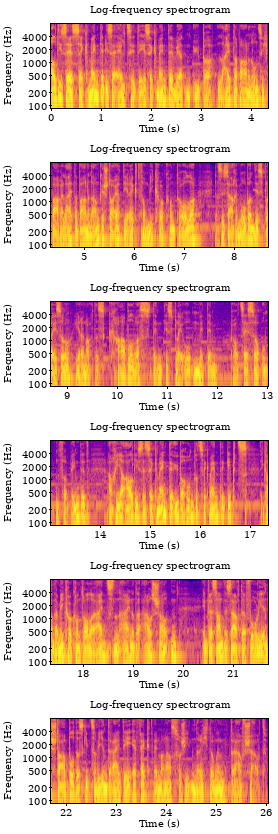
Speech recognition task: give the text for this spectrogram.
All diese Segmente, diese LCD-Segmente werden über Leiterbahnen, unsichtbare Leiterbahnen angesteuert, direkt vom Mikrocontroller. Das ist auch im oberen Display so. Hier noch das Kabel, was den Display oben mit dem Prozessor unten verbindet. Auch hier all diese Segmente, über 100 Segmente gibt es. Die kann der Mikrocontroller einzeln ein- oder ausschalten. Interessant ist auch der Folienstapel. Das gibt so wie einen 3D-Effekt, wenn man aus verschiedenen Richtungen drauf schaut.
